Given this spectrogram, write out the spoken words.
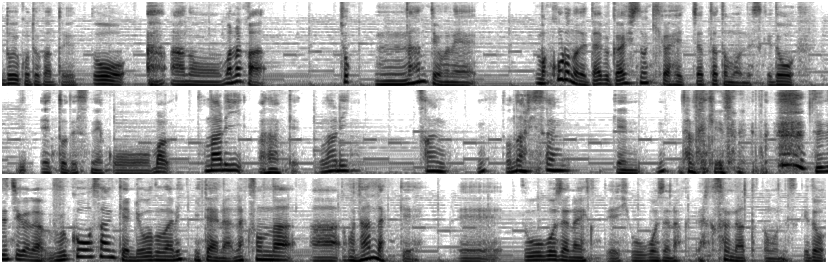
どういうことかというと、あの、まあ、なんか、ちょ、んなんていうかね、まあ、コロナでだいぶ外出の機会減っちゃったと思うんですけど、えっとですね、こう、まあ、隣、あ、なんだっけ、隣三、ん隣三県、ん？なんだっけ？全然違うな。向こう三県両隣？みたいな、なんかそんな、あ、これなんだっけ？えー、造語じゃなくて、標語じゃなくて、なんかそういうのあったと思うんですけど、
